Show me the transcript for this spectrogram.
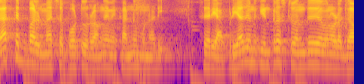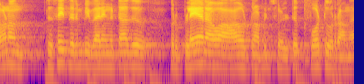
பேஸ்கெட் பால் மேட்ச்சை போட்டு விட்றாங்க இவன் கண்ணு முன்னாடி. சரி அப்படியாவது எனக்கு இன்ட்ரெஸ்ட் வந்து அவனோட கவனம் திசை திரும்பி வேற எங்கிட்டாவது ஒரு பிளேயராக ஆகட்டும் அப்படின்னு சொல்லிட்டு போட்டு விட்றாங்க.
